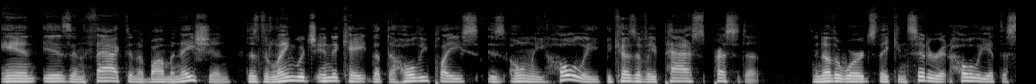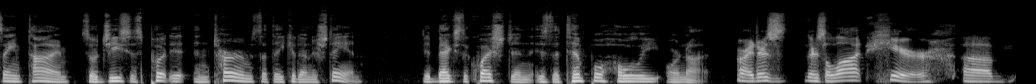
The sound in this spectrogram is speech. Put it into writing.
and is in fact an abomination, does the language indicate that the holy place is only holy because of a past precedent? In other words, they consider it holy at the same time, so Jesus put it in terms that they could understand. It begs the question, is the temple holy or not? All right, there's there's a lot here. Um,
